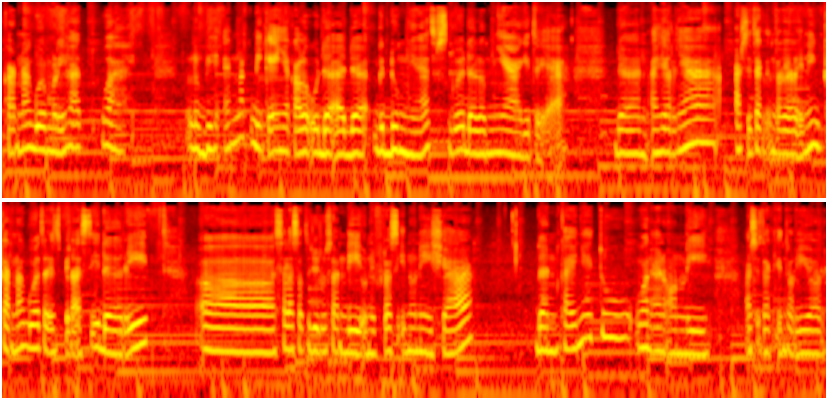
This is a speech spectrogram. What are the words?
Karena gue melihat wah lebih enak nih kayaknya kalau udah ada gedungnya terus gue dalamnya gitu ya. Dan akhirnya arsitek interior ini karena gue terinspirasi dari uh, salah satu jurusan di Universitas Indonesia dan kayaknya itu one and only arsitek interior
